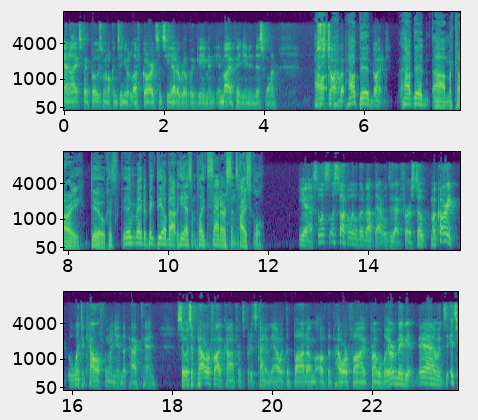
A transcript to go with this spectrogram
And I expect Bozeman will continue at left guard since he had a real good game, in, in my opinion, in this one. How, talk about how did go ahead how did uh, do? Because they made a big deal about he hasn't played center since high school. Yeah, so let's let's talk a little bit about that. We'll do that first. So Mekari went to California in the Pac-10. So it's a Power Five conference, but it's kind of now at the bottom of the Power Five, probably, or maybe yeah. It's it's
